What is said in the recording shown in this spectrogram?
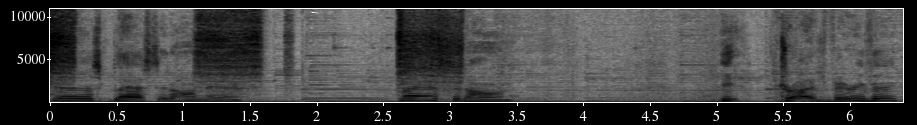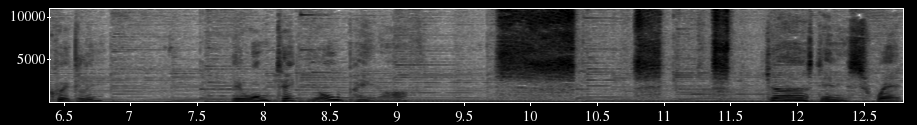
Just blast it on there blast it on. It dries very, very quickly. It won't take the old paint off. Just any sweat,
